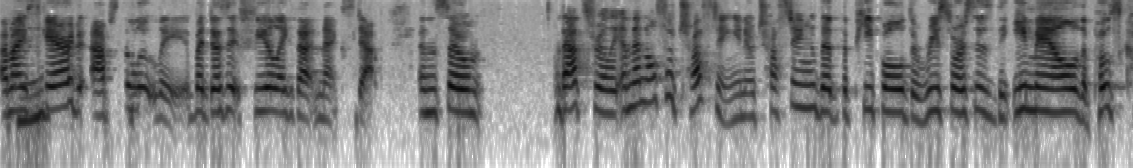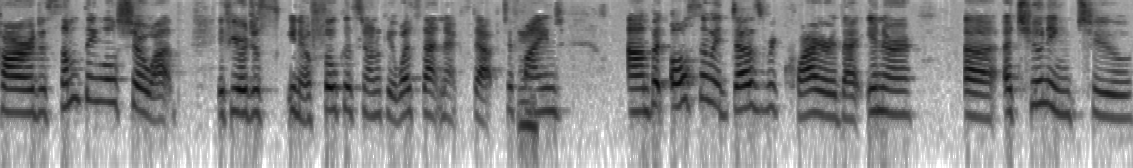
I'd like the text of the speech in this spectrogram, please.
Am I mm-hmm. scared? Absolutely. But does it feel like that next step? And so that's really and then also trusting you know trusting that the people the resources the email the postcard something will show up if you're just you know focused on okay what's that next step to mm. find um, but also it does require that inner uh, attuning to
